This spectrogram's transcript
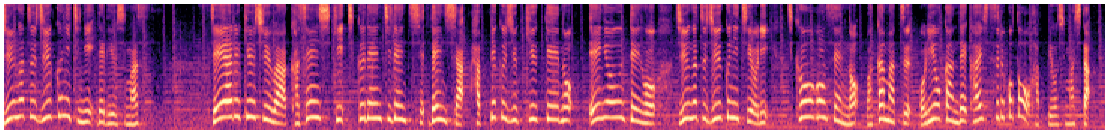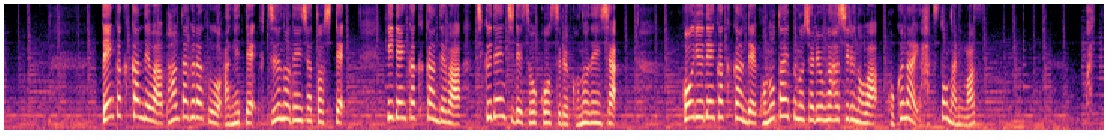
10月19日にデビューします。JR 九州は河川式蓄電池電車819系の営業運転を10月19日より筑豊本線の若松折尾間で開始することを発表しました。電化区間ではパンタグラフを上げて普通の電車として非電化区間では蓄電池で走行するこの電車。交流電化区間でこのタイプの車両が走るのは国内初となります、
